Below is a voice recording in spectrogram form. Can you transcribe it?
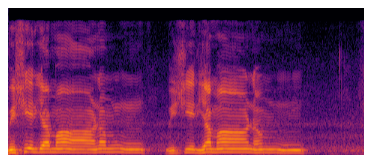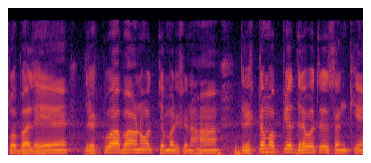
விசீரியமானம் விசீரியமானம். स्वबले दृष्ट्वा बाणोत्यमर्षणः कृष्णमप्यद्रवत् सङ्ख्ये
